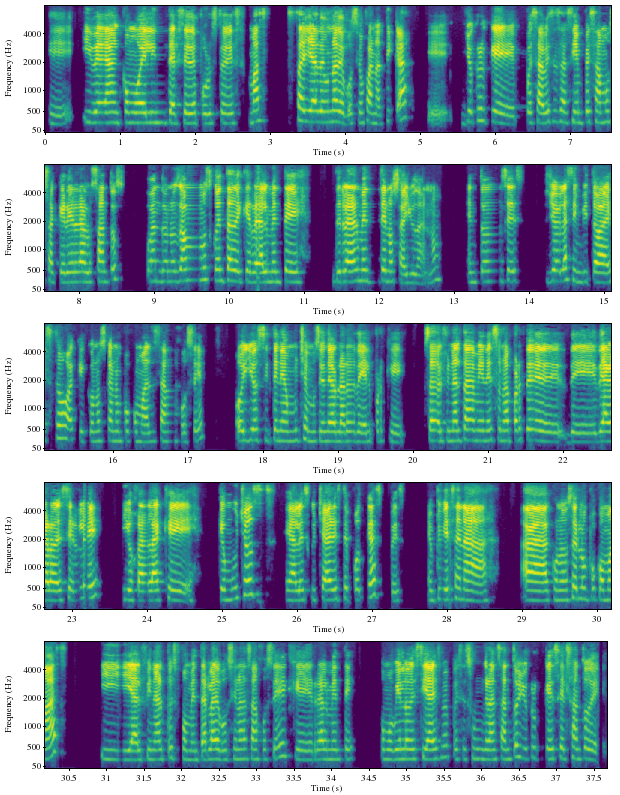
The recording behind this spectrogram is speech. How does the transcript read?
eh, y vean cómo él intercede por ustedes. Más allá de una devoción fanática, eh, yo creo que pues a veces así empezamos a querer a los santos cuando nos damos cuenta de que realmente, realmente nos ayudan, ¿no? Entonces, yo les invito a esto, a que conozcan un poco más de San José. Hoy yo sí tenía mucha emoción de hablar de él porque o sea, al final también es una parte de, de, agradecerle y ojalá que, que muchos eh, al escuchar este podcast pues empiecen a, a conocerlo un poco más y, al final pues fomentar la devoción a San José, que realmente, como bien lo decía Esme, pues es un gran santo. Yo creo que es el santo de,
